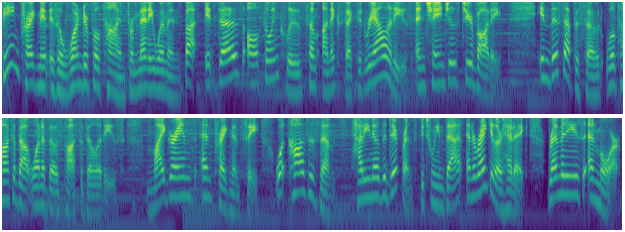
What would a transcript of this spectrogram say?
Being pregnant is a wonderful time for many women, but it does also include some unexpected realities and changes to your body. In this episode, we'll talk about one of those possibilities migraines and pregnancy. What causes them? How do you know the difference between that and a regular headache? Remedies and more.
